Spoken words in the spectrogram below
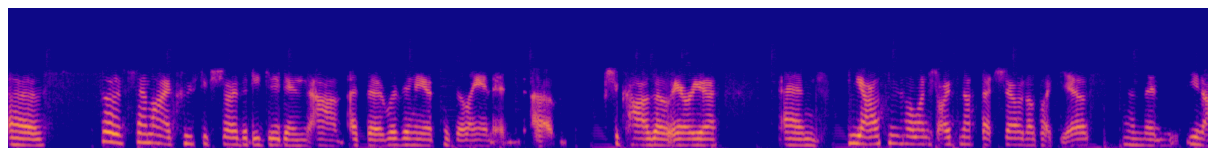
a sort of semi acoustic show that he did in um, at the Ravinia Pavilion in um, Chicago area. And he asked me if I wanted to open up that show, and I was like, yes. And then, you know,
